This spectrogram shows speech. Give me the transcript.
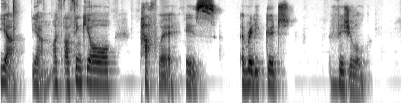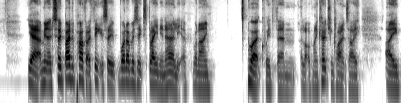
Yeah yeah. I, th- I think your pathway is a really good visual. Yeah i mean so by the pathway i think so what i was explaining earlier when i work with um, a lot of my coaching clients i i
